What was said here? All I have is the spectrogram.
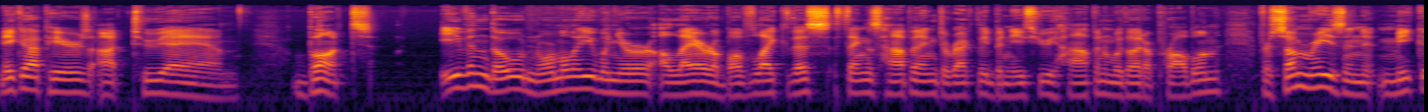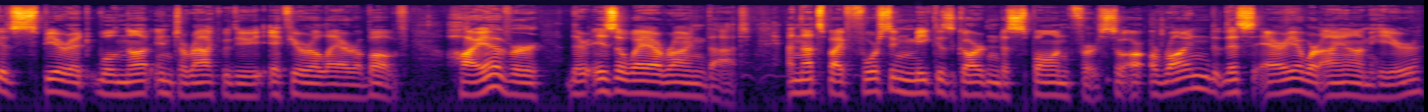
Mika appears at 2 a.m. But even though normally when you're a layer above like this, things happening directly beneath you happen without a problem, for some reason Mika's spirit will not interact with you if you're a layer above. However, there is a way around that, and that's by forcing Mika's garden to spawn first. So around this area where I am here,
